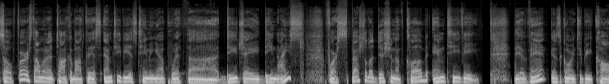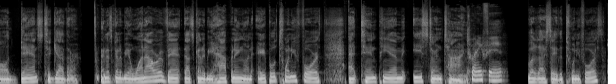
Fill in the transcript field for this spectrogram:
So first, I want to talk about this. MTV is teaming up with uh, DJ D Nice for a special edition of Club MTV. The event is going to be called Dance Together. And it's going to be a one hour event that's going to be happening on April 24th at 10 p.m. Eastern Time. 25th. What did I say? The 24th?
